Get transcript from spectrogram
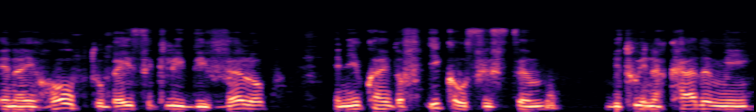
and I hope to basically develop a new kind of ecosystem between academy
